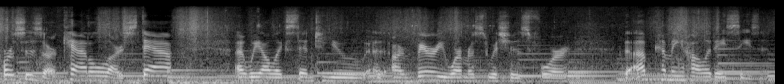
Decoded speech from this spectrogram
horses, our cattle, our staff, uh, we all extend to you uh, our very warmest wishes for the upcoming holiday season.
